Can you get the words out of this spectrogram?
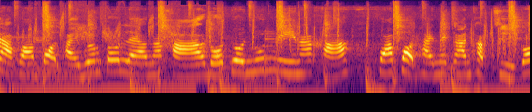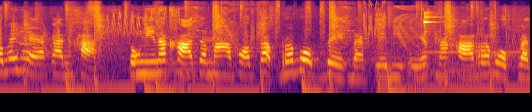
จากความปลอดภัยเบื้องต้นแล้วนะคะ รถยนต์รุ่นนี้นะคะ ความปลอดภัยในการขับขี่ก็ไม่แพ้กันค่ะ ตรงนี้นะคะจะมาพร้อมกับระบบเบรกแบบ ABS นะคะ ระบบกระ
